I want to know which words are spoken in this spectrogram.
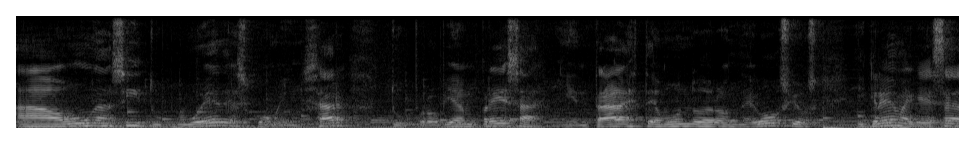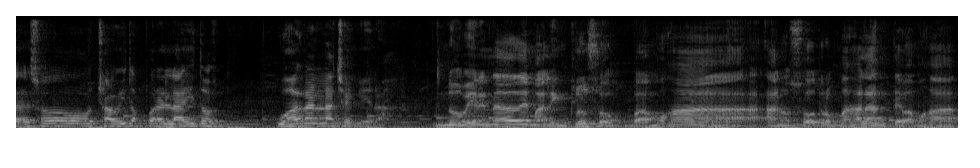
aún así tú puedes comenzar tu propia empresa y entrar a este mundo de los negocios. Y créeme que esos chavitos por el ladito cuadran la chequera. No viene nada de mal, incluso vamos a, nosotros más adelante, vamos a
